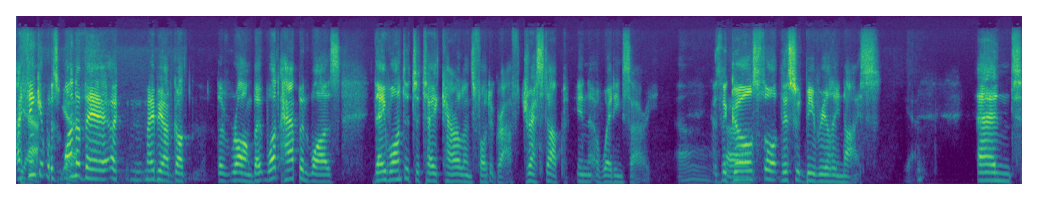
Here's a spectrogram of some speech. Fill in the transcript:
I yeah, think it was yeah. one of their. Uh, maybe I've got the wrong, but what happened was they wanted to take Carolyn's photograph dressed up in a wedding sari. Because oh. the girls oh. thought this would be really nice. Yeah. And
